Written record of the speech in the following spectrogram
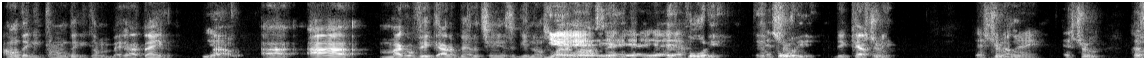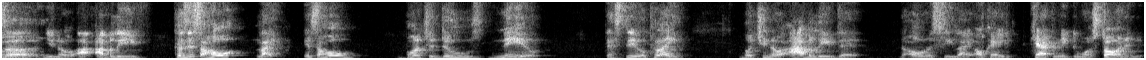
I don't think he I don't think he coming back. I think yeah, I I Michael Vick got a better chance of getting on somebody's yeah, roster yeah, yeah, yeah, at yeah. 40 at That's true. 40 than That's Kaepernick. true. That's true, You know? man. That's true. Because Uh, uh, you know, I, I believe because it's a whole like it's a whole bunch of dudes kneel that still play. But you know, I believe that the owner see like, okay, Kaepernick the one started it,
